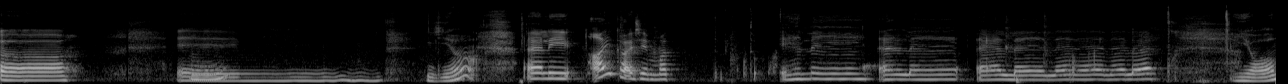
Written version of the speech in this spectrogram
Öö, Mm. Joo. Eli aikaisimmat... Vittu. Ele, ele, ele, ele, ele, ele. Joo.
